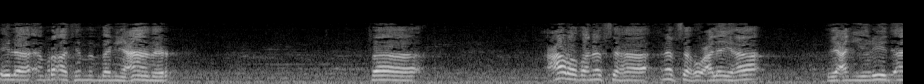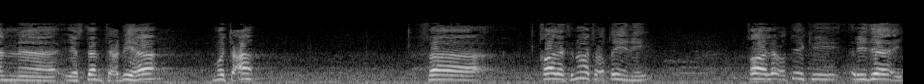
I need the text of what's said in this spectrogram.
إلى امرأة من بني عامر. فعرض نفسها نفسه عليها يعني يريد أن يستمتع بها متعة. فقالت ما تعطيني؟ قال أعطيك ردائي.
